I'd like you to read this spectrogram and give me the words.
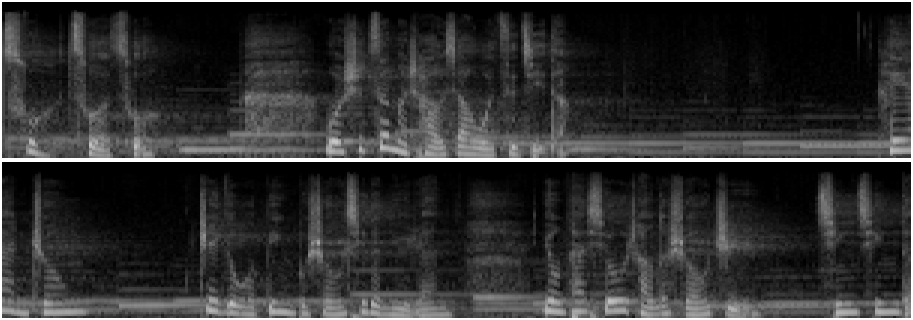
错错错，我是这么嘲笑我自己的。黑暗中，这个我并不熟悉的女人，用她修长的手指轻轻地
